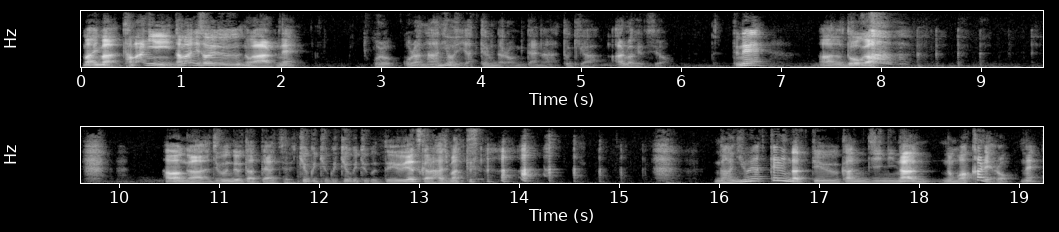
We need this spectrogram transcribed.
まあ今、たまに、たまにそういうのがあるね。俺、俺は何をやってるんだろうみたいな時があるわけですよ。でね、あの動画、ハマンが自分で歌ったやつ。チュクチュクチュクチュクっていうやつから始まってさ、何をやってるんだっていう感じになるのもわかるやろ？ね。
